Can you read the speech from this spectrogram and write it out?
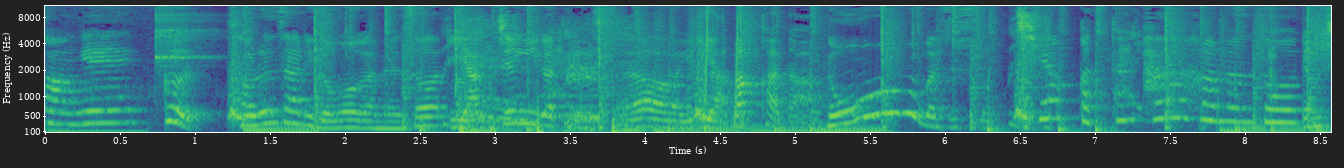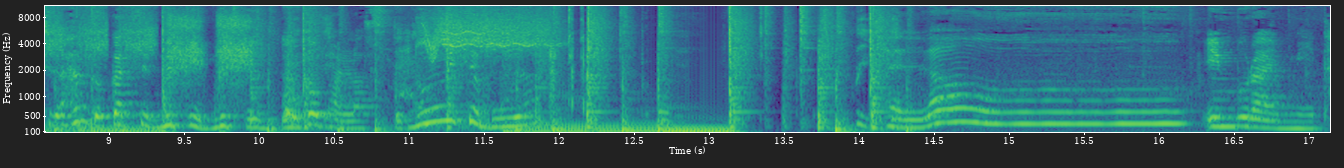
보부상의 끝! 서른 살이 넘어가면서 약쟁이가 되었어요. 야박하다. 너무 맛있어. 치약 같은 화하면서 양치가 한 것 같은 느낌, 느낌. 이거 발랐을 때 눈 밑에 뭐야? Hello 인보라입니다.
